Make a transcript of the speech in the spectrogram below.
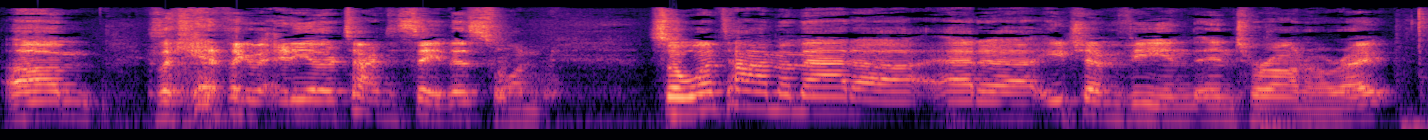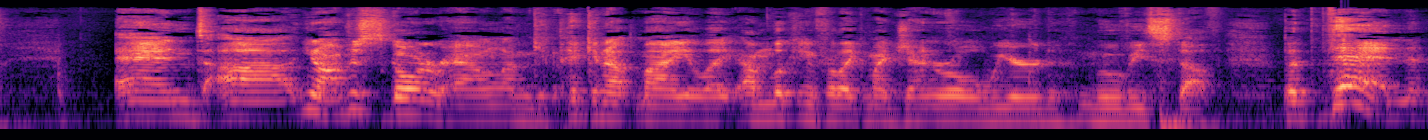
Um, because I can't think of any other time to say this one. So one time I'm at uh at uh, HMV in in Toronto, right? And uh, you know, I'm just going around. I'm picking up my like, I'm looking for like my general weird movie stuff. But then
